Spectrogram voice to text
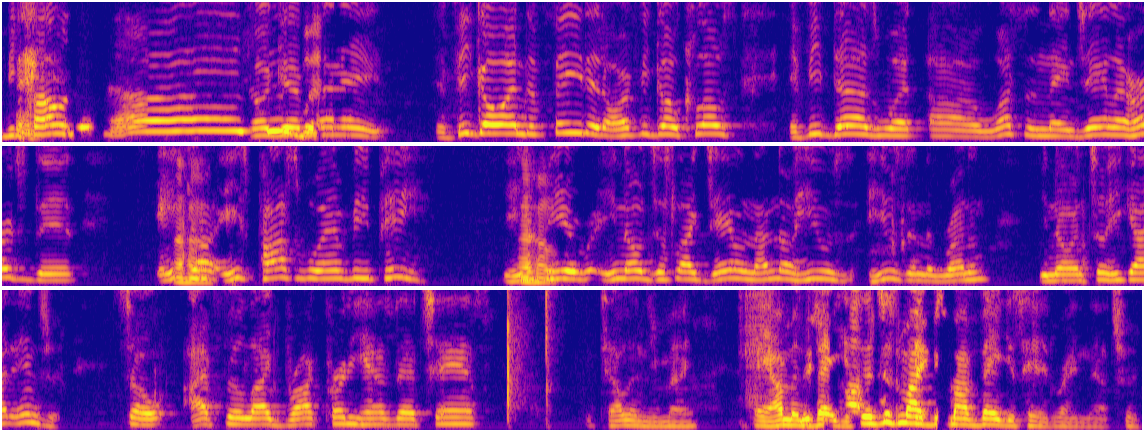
Be calling it. Oh, Go get paid. If he go undefeated or if he go close, if he does what uh what's his name, Jalen Hurts did, he Uh-huh. go, he's possible MVP. He'd Uh-huh. be a, you know, just like Jalen. I know he was he was in the running, you know, until he got injured. So I feel like Brock Purdy has that chance. I'm telling you, man. Hey, I'm in Vegas. It just might be my Vegas head right now, Trip.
